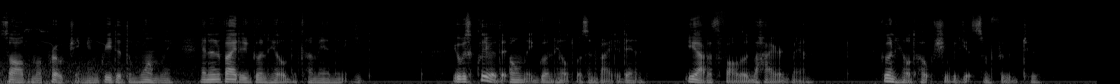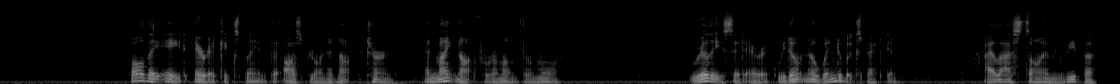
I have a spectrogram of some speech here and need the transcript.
saw them approaching and greeted them warmly and invited Gunhild to come in and eat. It was clear that only Gunhild was invited in. Yadith followed the hired man. Gunhild hoped she would get some food too. While they ate, Eric explained that Osbjorn had not returned, and might not for a month or more. Really, said Eric, we don't know when to expect him. I last saw him in Ripa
